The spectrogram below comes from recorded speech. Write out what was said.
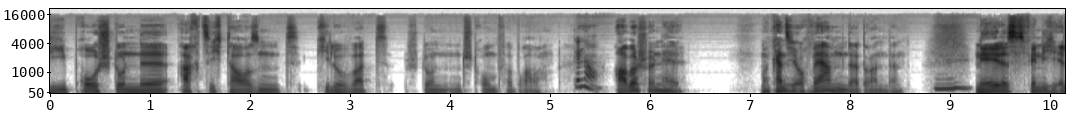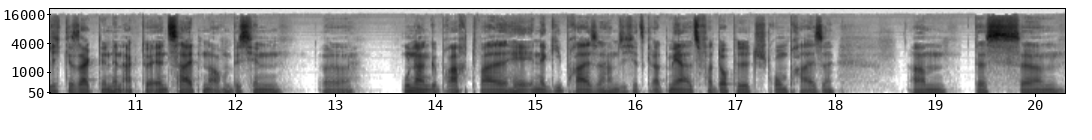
die pro Stunde 80.000 Kilowattstunden Strom verbrauchen. Genau. Aber schön hell. Man kann sich auch wärmen da dran dann. Mhm. Nee, das finde ich ehrlich gesagt in den aktuellen Zeiten auch ein bisschen äh, unangebracht, weil, hey, Energiepreise haben sich jetzt gerade mehr als verdoppelt, Strompreise. Ähm, das, ähm,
